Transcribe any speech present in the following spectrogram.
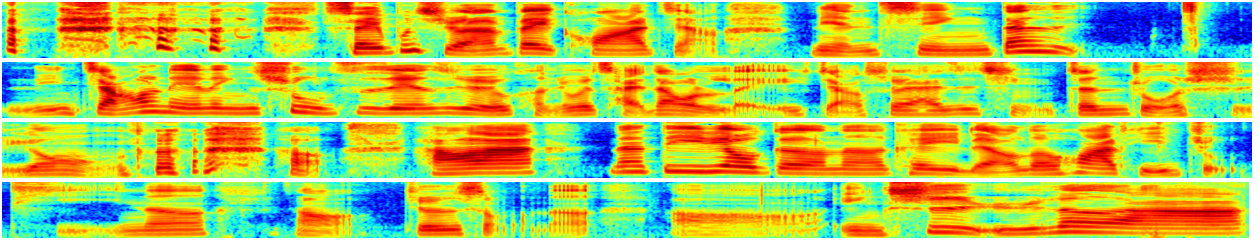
谁不喜欢被夸奖年轻？但是。你讲到年龄数字这件事，就有可能就会踩到雷，讲，所以还是请斟酌使用。好，好啦，那第六个呢，可以聊的话题主题呢，哦，就是什么呢？啊、影视娱乐啊，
